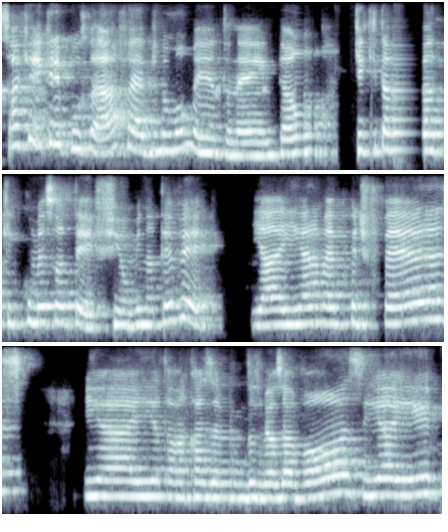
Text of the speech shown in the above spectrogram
Só que aí Crepúsculo era a febre no momento, né? Então, o que que, que começou a ter? Filme na TV. E aí era uma época de férias, e aí eu tava na casa dos meus avós, e aí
